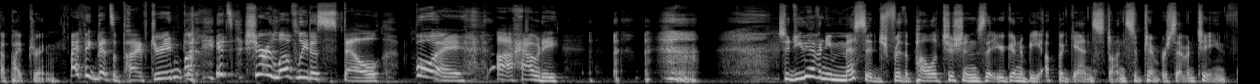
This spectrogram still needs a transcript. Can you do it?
a pipe dream? I think that's a pipe dream, but it's sure lovely to spell. Boy, uh, howdy. So, do you have any message for the politicians that you're going to be up against on September 17th?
